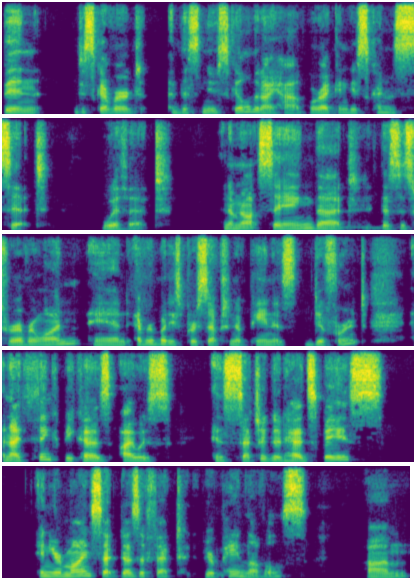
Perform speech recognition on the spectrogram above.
been discovered this new skill that I have where I can just kind of sit with it. And I'm not saying that this is for everyone, and everybody's perception of pain is different. And I think because I was in such a good headspace, and your mindset does affect your pain levels. Um,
